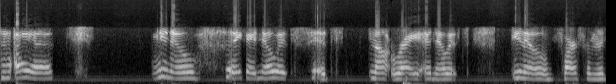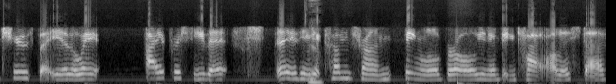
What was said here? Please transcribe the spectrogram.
I, uh, you know, like I know it's it's not right. I know it's you know far from the truth, but you know the way I perceive it, I think Yeah. it comes from being a little girl, you know, being taught all this stuff.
